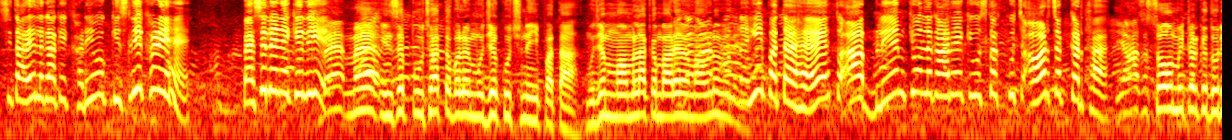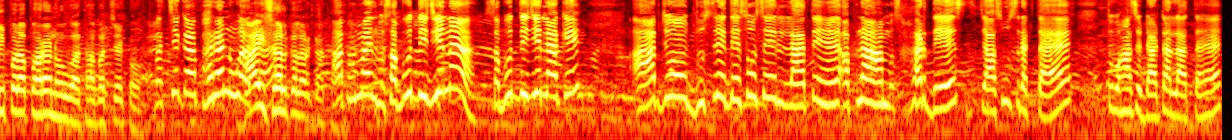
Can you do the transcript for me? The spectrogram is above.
सितारे लगा के खड़े हैं, वो किस लिए खड़े हैं? पैसे लेने के लिए? मैं मैं इनसे पूछा तो बोले मुझे कुछ नहीं पता। मुझे मामला के बारे में मामले में नहीं। पता है तो आप ब्लेम क्यों लगा रहे हैं कि उसका कुछ और चक्कर था? यहाँ से सौ मीटर की दूरी पर अपहरण हुआ था बच्चे को। बच्चे का अपहरण हुआ बाईस। साल का लड़का आप हमें सबूत दीजिए ना सबूत दीजिए लाके। आप जो दूसरे देशों से लाते हैं अपना हम हर देश जासूस रखता है तो वहाँ से डाटा लाता है।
